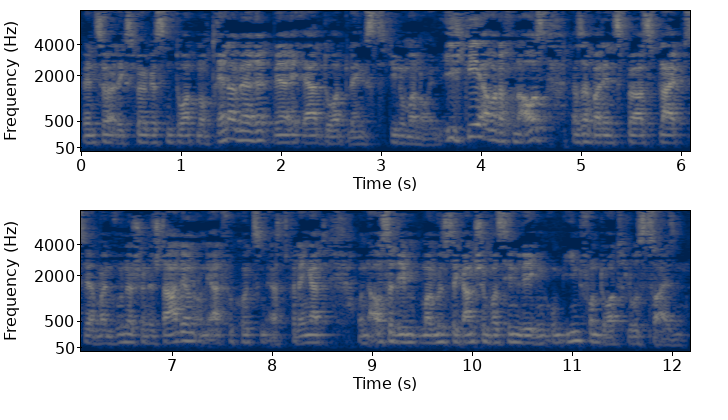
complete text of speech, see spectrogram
Wenn Sir Alex Ferguson dort noch Trainer wäre, wäre er dort längst die Nummer 9. Ich gehe aber davon aus, dass er bei den Spurs bleibt. Sie haben ein wunderschönes Stadion und er hat vor kurzem erst verlängert. Und außerdem, man müsste ganz schön was hinlegen, um ihn von dort loszueisen.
